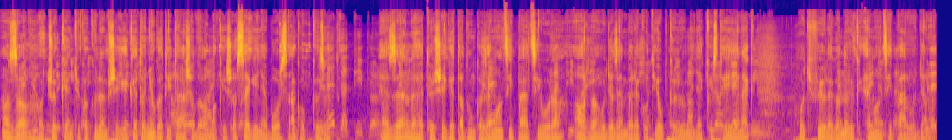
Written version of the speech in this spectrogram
Azzal, ha csökkentjük a különbségeket a nyugati társadalmak és a szegényebb országok között, ezzel lehetőséget adunk az emancipációra, arra, hogy az emberek ott jobb körülmények közt éljenek, hogy főleg a nők emancipálódjanak.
